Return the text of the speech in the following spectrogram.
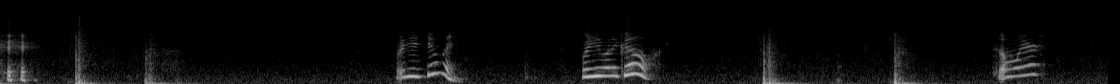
what are you doing? Where do you want to go? Somewhere?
